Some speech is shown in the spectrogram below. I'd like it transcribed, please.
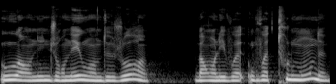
où en une journée ou en deux jours, ben, on les voit, on voit tout le monde.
